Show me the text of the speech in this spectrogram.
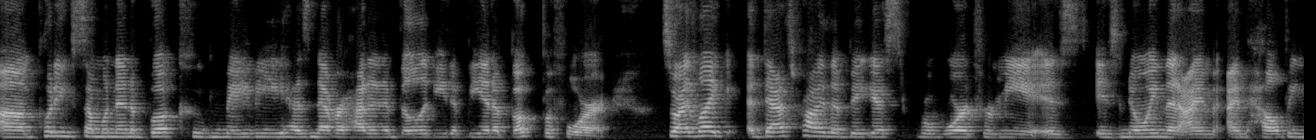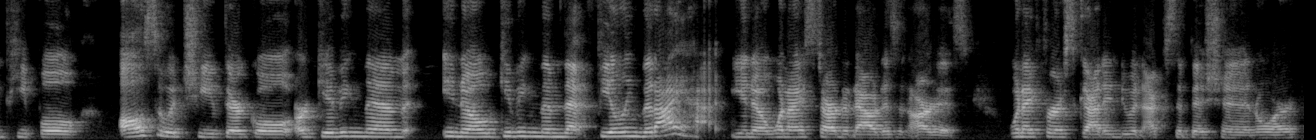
um, putting someone in a book who maybe has never had an ability to be in a book before. So i like that's probably the biggest reward for me is is knowing that i'm i'm helping people also achieve their goal or giving them you know giving them that feeling that i had you know when i started out as an artist when i first got into an exhibition or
